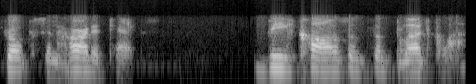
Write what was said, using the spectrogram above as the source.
strokes and heart attacks because of the blood clots.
